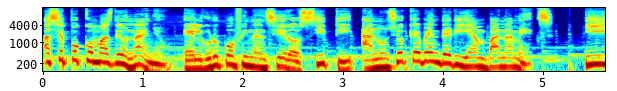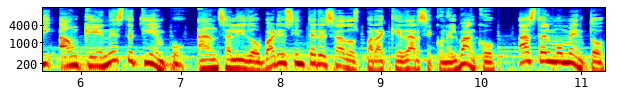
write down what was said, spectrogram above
Hace poco más de un año, el grupo financiero Citi anunció que venderían Banamex. Y aunque en este tiempo han salido varios interesados para quedarse con el banco, hasta el momento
